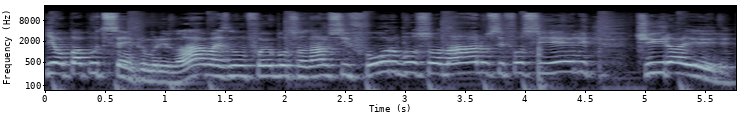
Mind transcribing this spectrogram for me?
E é o papo de sempre, Murilo. Ah, mas não foi o Bolsonaro. Se for o Bolsonaro, se fosse ele, tira ele.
